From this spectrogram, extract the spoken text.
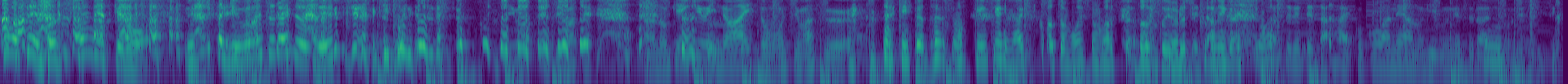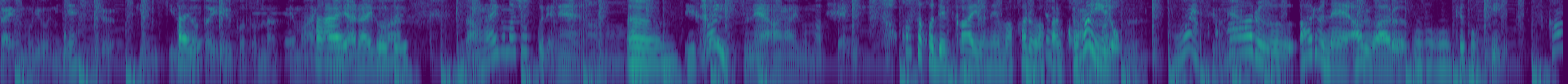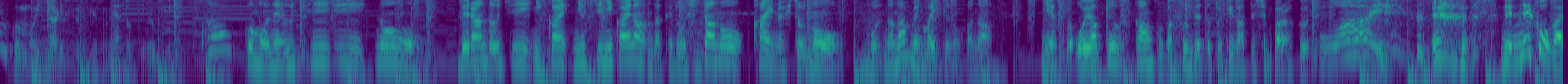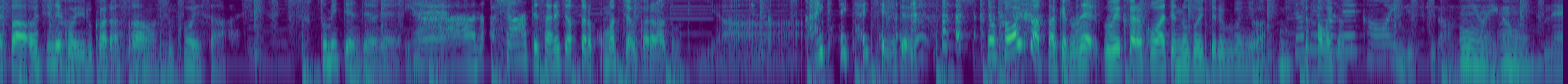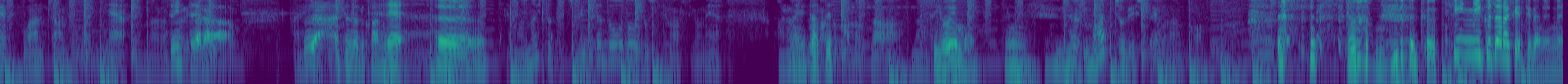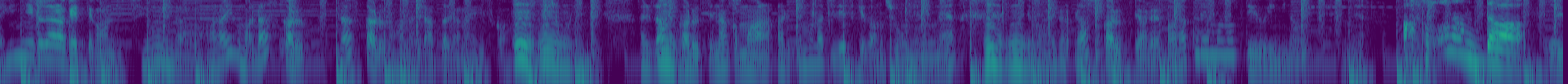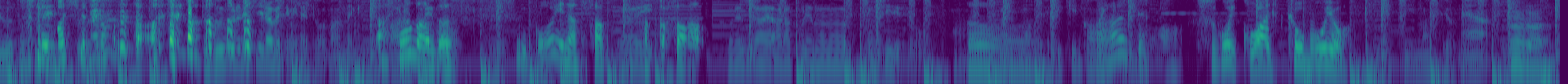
ません、突然ですけど、うちはギブネスラジオでうす。ちらギブネスラジオですすいませんすいませんあの研究員の愛と申します私も研究員のあきこと申します。どうぞよろしくお願いします。忘れてた。はい、ここはね、あのギブネスラジオです。世界を無料にね、する研究はい所ということになって、まあ、いきなりアライグマ、ちょそうです。っとアライグマショックでね、あの、うん、でかいっすね、アライグマって。そこそこでかいよね。わかるわかる。怖いよ。。怖いっすよね。ある、あるね、あるある。うんうん、結構大きい。スカンクもいたりするけどね、時々。スカンクもねうちのベランダうち2階うち2階なんだけど下の階の人のこううん斜め前っていうのかな、にやっぱり親子スカンクが住んでた時があってしばらく。怖い。で猫がさうち猫いるからうん。さすごいさずっと見てんだよね。いやーなんかシャーってされちゃったら困っちゃうからと思って。いや「痛い痛い痛い痛い」みたいな。でも可愛かったけどね上からこうやって覗いてる分には。ー、めっちゃ可愛かった。ね、可愛いんですけど、匂いがほんとね、ワンちゃんとかにね、おならされちゃうわーってなるからね。うん。でもあの人たちめっちゃ堂々としてますよね。アライグマとかもさ、強いもん、うん、マッチョでしたよなんか。なんか筋肉だらけって感じね。筋肉だらけって感じ強いんだろうな。アライグマラスカルラスカルの話あったじゃないですか、うんうん。あれラスカルってなんかまああれ友達ですけどあの少年のね、うんうん。で。もあれララスカルってあれ荒くれ者っていう意味なんですよねあ、そうなんだ。という都市それ伝説ちは知らなかった。ょっと Google で調べてみないとわかんないけどあ、そうなんだ。すごいな、作はい作家さそれぐらい荒くれ者らしいですよあうん一見可ん。愛いねすごい怖い凶暴よ。言いますよねうん。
